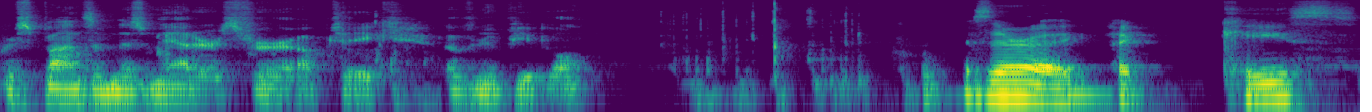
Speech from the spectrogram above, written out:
Responsiveness matters for uptake of new people. Is there a, a case,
